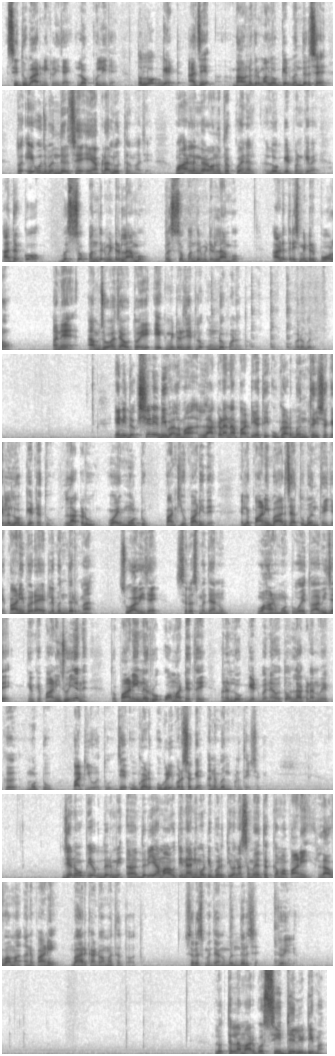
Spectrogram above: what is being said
સીધું બહાર નીકળી જાય, લોક ખુલી જાય. તો લોક ગેટ, આજે ભાવનગરમાં લોક ગેટ બંદર છે, તો એવું જ બંદર છે એ આપણા લોથલમાં છે. વહાણ લંગારવાનો ધક્કો એને લોક ગેટ પણ કહેવાય. આ ધક્કો બસો પંદર મીટર લાંબો, બસો પંદર મીટર લાંબો, આડત્રીસ મીટર પહોળો અને આમ જોવા જાવ તો એ એક મીટર જેટલો ઊંડો પણ હતો. બરોબર? એની દક્ષિણી દિવાલમાં લાકડાના પાટિયાથી ઉઘાડ બંધ થઈ શકે એટલે લોક ગેટ હતું. લાકડું હોય મોટું, પાટિયું પાડી દે, એટલે પાણી બહાર જાતું બંધ થઈ જાય. પાણી ભરાય એટલે બંદરમાં શું આવી જાય? સરસ મજાનું વહાણ મોટું હોય તો આવી જાય. કેમ કે પાણી જોઈએ ને, તો પાણીને રોકવા માટે થઈ અને લોક ગેટ બનાવ્યો હતો. લાકડાનું એક મોટું પાટિયું હતું, જે ઉઘાડ, ઉઘડી પણ શકે અને બંધ પણ થઈ શકે. જેનો ઉપયોગ દરિયામાં આવતી નાની મોટી ભરતીઓના સમયે ધક્કામાં પાણી લાવવામાં અને પાણી બહાર કાઢવામાં થતો હતો. સરસ મજાનું બંદર છે. જોઈ લો લોથલના માર્ગો સીધી લીટીમાં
